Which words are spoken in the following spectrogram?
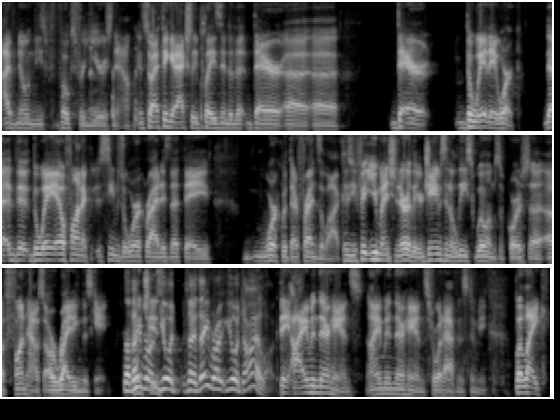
I've known these folks for years now, and so I think it actually plays into the, their uh, uh, their the way they work the, the, the way IllFonic seems to work right is that they work with their friends a lot because you you mentioned earlier James and Elise Willems, of course, uh, of Funhaus, are writing this game. So they wrote is, your so they wrote your dialogue. They I am in their hands. I am in their hands for what happens to me. But like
